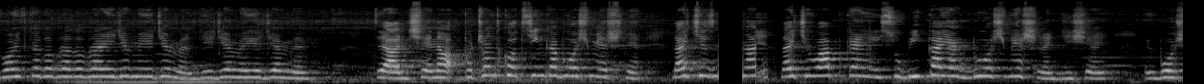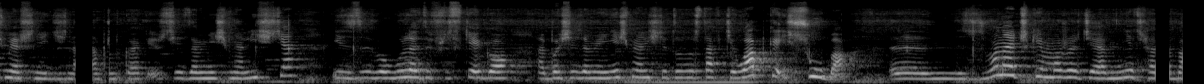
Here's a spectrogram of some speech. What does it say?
Wojtka. Dobra, dobra, jedziemy, jedziemy, jedziemy, jedziemy. Ty, ale dzisiaj na początku odcinka było śmiesznie. Dajcie znać, dajcie łapkę i subika, jak było śmieszne dzisiaj. Jak było śmiesznie dziś na początku, jak się ze mnie śmialiście i z w ogóle ze wszystkiego, albo się ze mnie nie śmialiście, to zostawcie łapkę i suba. Z dzwoneczkiem możecie, nie trzeba.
